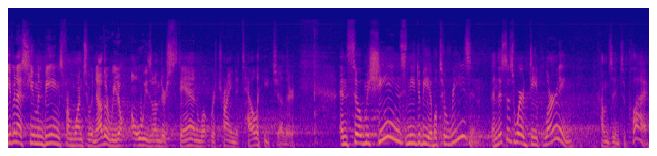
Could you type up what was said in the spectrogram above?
Even as human beings from one to another, we don't always understand what we're trying to tell each other. And so machines need to be able to reason. And this is where deep learning comes into play.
